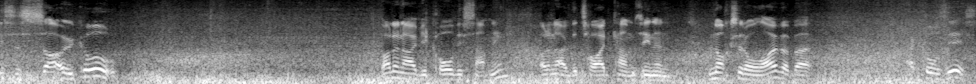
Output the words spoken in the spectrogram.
This is so cool. I don't know if you call this something. I don't know if the tide comes in and knocks it all over, but how cool is this?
